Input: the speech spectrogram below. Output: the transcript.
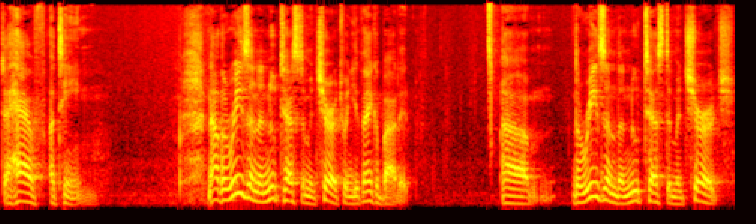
to have a team. Now, the reason the New Testament church, when you think about it, um, the reason the New Testament church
